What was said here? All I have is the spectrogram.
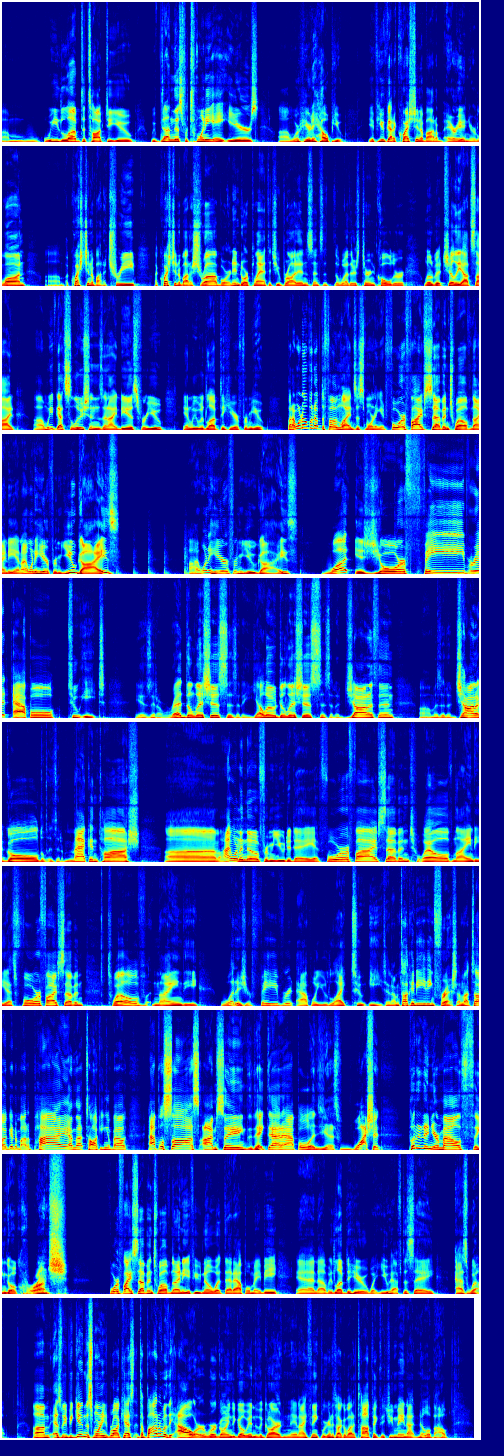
Um, we love to talk to you. We've done this for 28 years. Um, we're here to help you. If you've got a question about an area in your lawn, um, a question about a tree, a question about a shrub or an indoor plant that you brought in since the weather's turned colder, a little bit chilly outside, uh, we've got solutions and ideas for you and we would love to hear from you. But I want to open up the phone lines this morning at 457 1290, and I want to hear from you guys. I want to hear from you guys. What is your favorite apple to eat? Is it a red delicious? Is it a yellow delicious? Is it a Jonathan? Um, is it a Jonagold? Is it a McIntosh? Um, I want to know from you today at 457 1290. That's 457 1290. What is your favorite apple you like to eat? And I'm talking to eating fresh. I'm not talking about a pie. I'm not talking about applesauce. I'm saying to take that apple and just wash it, put it in your mouth, and go crunch. 457 1290 if you know what that apple may be. And uh, we'd love to hear what you have to say as well. Um, as we begin this morning's broadcast, at the bottom of the hour, we're going to go into the garden. And I think we're going to talk about a topic that you may not know about.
